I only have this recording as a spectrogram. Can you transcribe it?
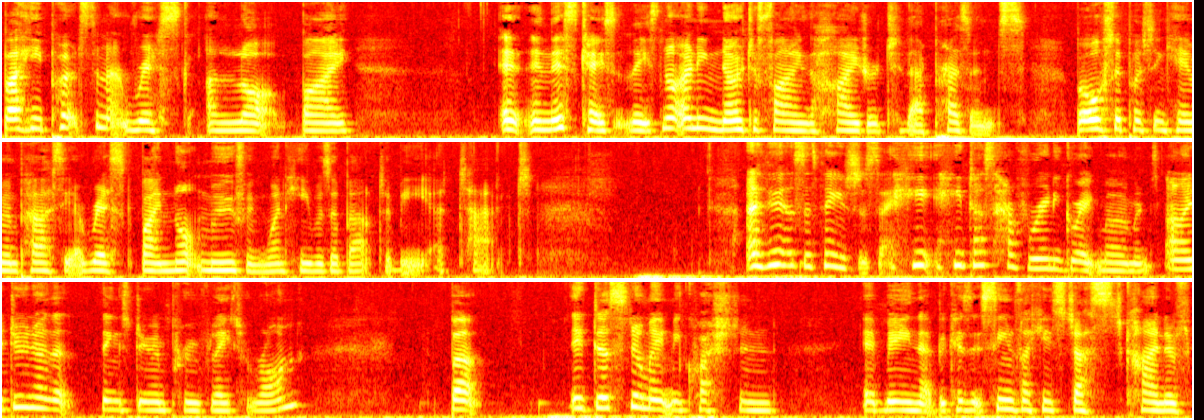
but he puts them at risk a lot by, in, in this case at least, not only notifying the Hydra to their presence, but also putting him and Percy at risk by not moving when he was about to be attacked. I think that's the thing, it's just that he, he does have really great moments, and I do know that things do improve later on, but it does still make me question it being there because it seems like he's just kind of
